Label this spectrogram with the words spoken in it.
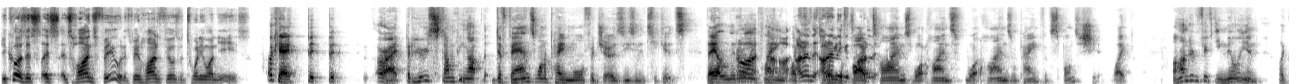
because it's it's it's Heinz Field. It's been Heinz Fields for 21 years. Okay, but but all right, but who's stumping up? Do fans want to pay more for jerseys and tickets? They are literally I- playing I- I like don't thi- I don't think it's- five don't times what Heinz what Heinz were paying for the sponsorship. Like 150 million, like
